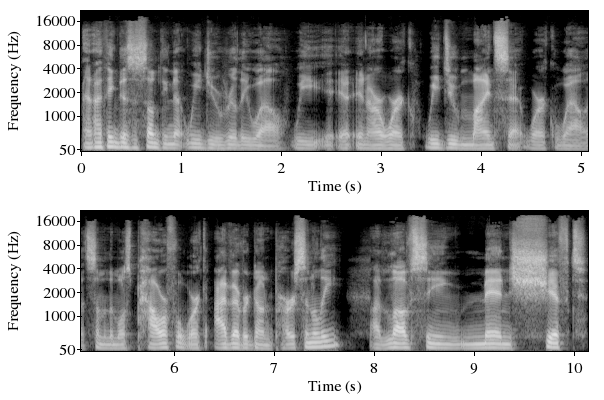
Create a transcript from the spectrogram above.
And I think this is something that we do really well. We in our work, we do mindset work well. It's some of the most powerful work I've ever done personally. I love seeing men shift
